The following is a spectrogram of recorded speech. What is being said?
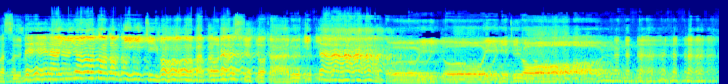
忘れないよこの道を。バトラッシュと歩いた。遠い遠い道を。ななななな。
